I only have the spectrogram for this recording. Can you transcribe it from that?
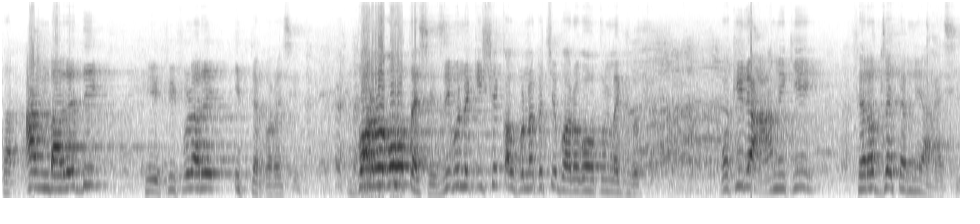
তার আন্ডারে দি ফিফুরারে ইফতার করাইছে। বড় গহত আছে। জীবনে কি সে কল্পনা করছে বড় গহতন লাগবে? ফকিরা, আমি কি ফেরত যাইতাম নিয়ে আছি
